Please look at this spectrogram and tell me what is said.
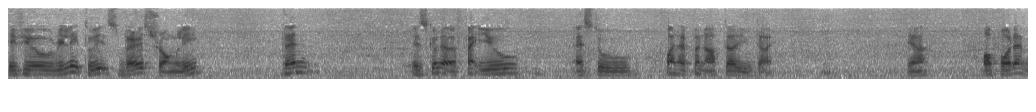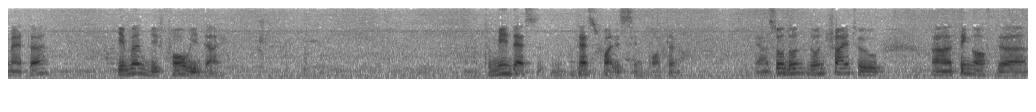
If you relate to it very strongly, then it's going to affect you as to what happened after you die. Yeah? Or for that matter, even before we die to me that's that's what is important. Yeah so don't don't try to uh, think of the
